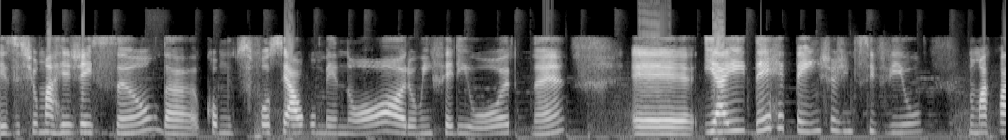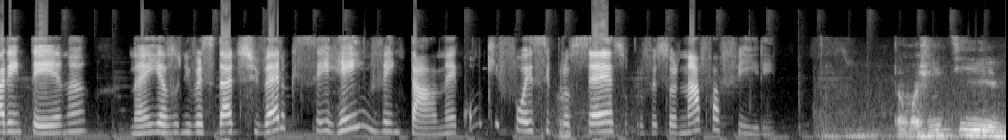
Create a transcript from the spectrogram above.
Existia uma rejeição da, como se fosse algo menor ou inferior, né? É, e aí, de repente, a gente se viu numa quarentena, né? E as universidades tiveram que se reinventar, né? Como que foi esse processo, professor, na Fafiri? Então, a gente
